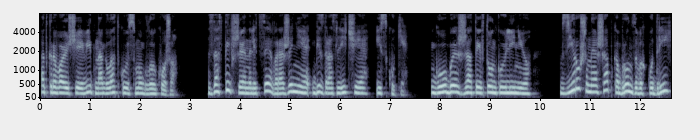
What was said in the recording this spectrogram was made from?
открывающая вид на гладкую смуглую кожу. Застывшее на лице выражение безразличия и скуки. Губы, сжатые в тонкую линию, взъерушенная шапка бронзовых кудрей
